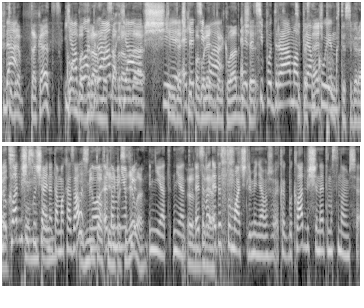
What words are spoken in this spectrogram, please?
Ты да, прям такая я была драма, собрал, я да. вообще, Кинуть очки, это погулять типа, вдоль кладбища. это типа драма, типа, прям знаешь, Queen. пункты собирать. Ну, кладбище Пум-пум. случайно там оказалось, В но это не мне... посидела? Нет, нет, Это это, это too much для меня уже. Как бы кладбище, на этом остановимся.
